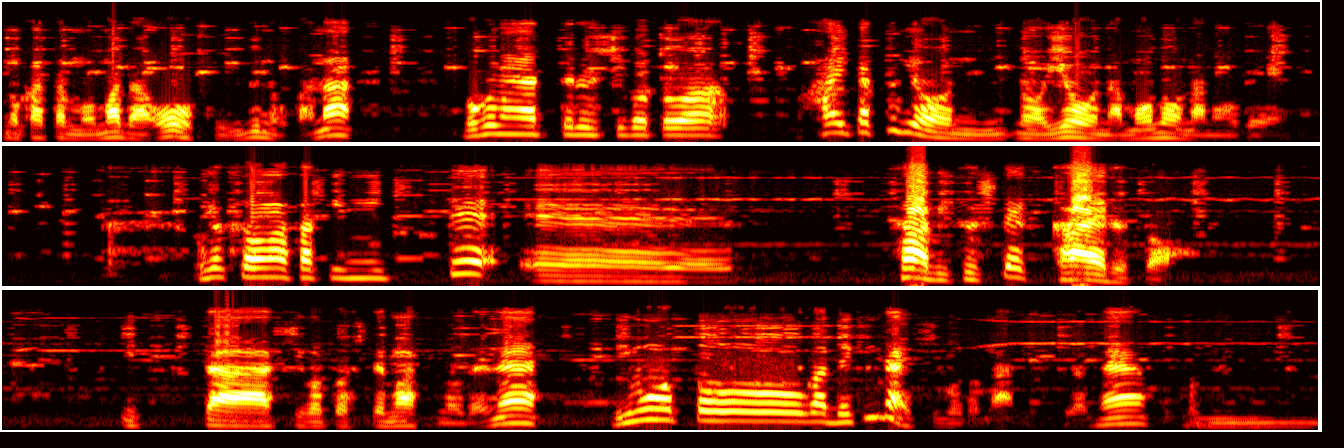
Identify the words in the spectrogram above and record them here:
の方もまだ多くいるのかな。僕のやってる仕事は配達業のようなものなので、お客様が先に行って、えー、サービスして帰ると、いった仕事してますのでね、リモートができない仕事なんですよね。うん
